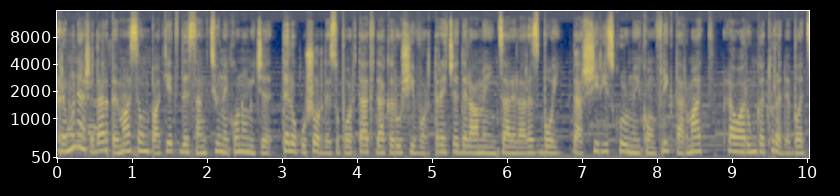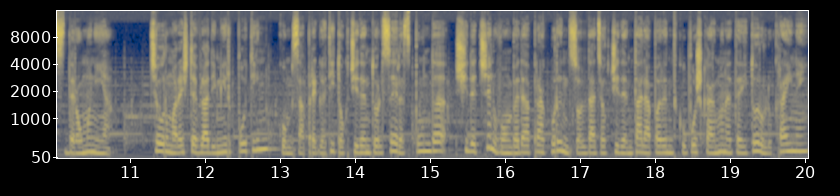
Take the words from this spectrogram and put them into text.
Rămâne așadar pe masă un pachet de sancțiuni economice, deloc ușor de suportat dacă rușii vor trece de la amenințare la război, dar și riscul unui conflict armat la o aruncătură de băți de România. Ce urmărește Vladimir Putin, cum s-a pregătit Occidentul să-i răspundă și de ce nu vom vedea prea curând soldați occidentali apărând cu pușca în mână teritoriul Ucrainei,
